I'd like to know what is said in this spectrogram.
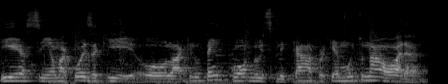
E assim, é uma coisa que, lá, que não tem como eu explicar, porque é muito na hora.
